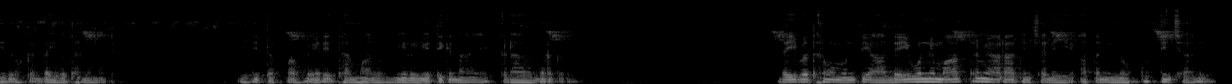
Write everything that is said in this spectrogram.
ఇది ఒక దైవ ధర్మం అంటే. ఇది తప్ప వేరే ధర్మాలు మీరు ఎతికినా ఎక్కడా దొరకదు. దైవ ధర్మం అంటే ఆ దైవుణ్ణి మాత్రమే ఆరాధించాలి అతన్ని నువ్వు గుర్తించాలి.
